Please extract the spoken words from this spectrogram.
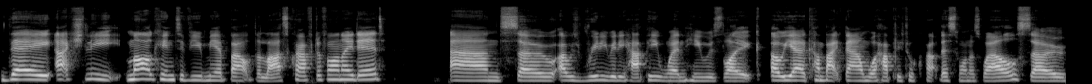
they actually Mark interviewed me about the last craftathon I did. And so I was really, really happy when he was like, Oh yeah, come back down, we'll happily talk about this one as well. So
